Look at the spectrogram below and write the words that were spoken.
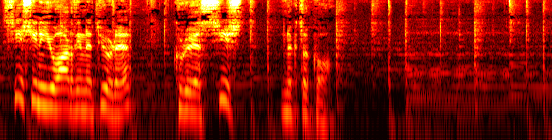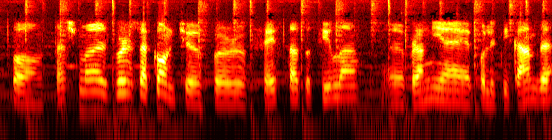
Si e shihni ju ardhjen e tyre kryesisht në këtë kohë. Po, tashmë është bërë zakon që për festa të tilla prania e politikanëve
